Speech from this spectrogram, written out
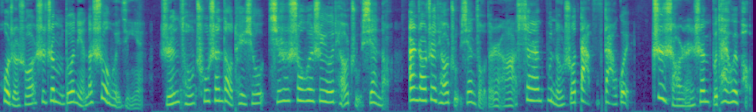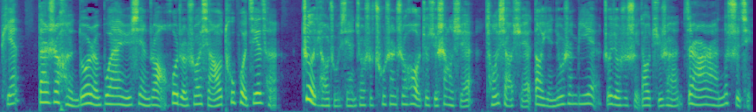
或者说是这么多年的社会经验。人从出生到退休，其实社会是有一条主线的。按照这条主线走的人啊，虽然不能说大富大贵，至少人生不太会跑偏。但是很多人不安于现状，或者说想要突破阶层。这条主线就是出生之后就去上学，从小学到研究生毕业，这就是水到渠成、自然而然的事情。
